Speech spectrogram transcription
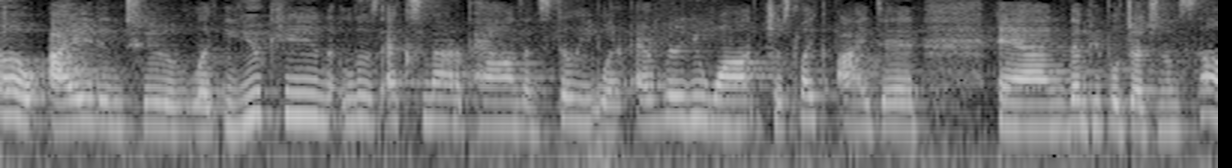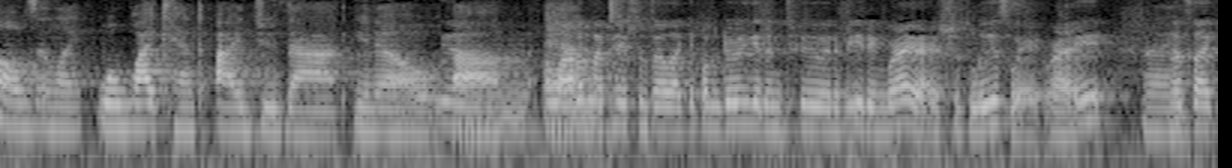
oh, I ate intuitive, like you can lose X amount of pounds and still eat whatever you want, just like I did. And then people judge themselves and like, well, why can't I do that? You know? Yeah. Um, a lot of my patients are like, if I'm doing it intuitive eating right, I should lose weight, right? Right. And it's like,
